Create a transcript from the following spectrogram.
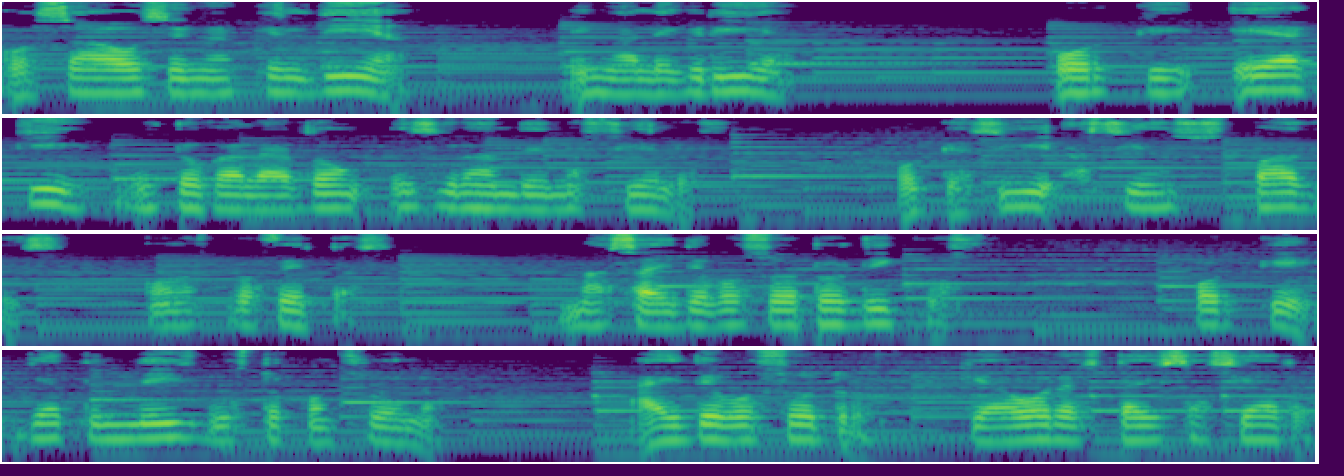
Gozaos en aquel día, en alegría, porque he aquí vuestro galardón es grande en los cielos, porque así hacían sus padres con los profetas. Mas hay de vosotros ricos, porque ya tenéis vuestro consuelo. Hay de vosotros que ahora estáis saciados,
